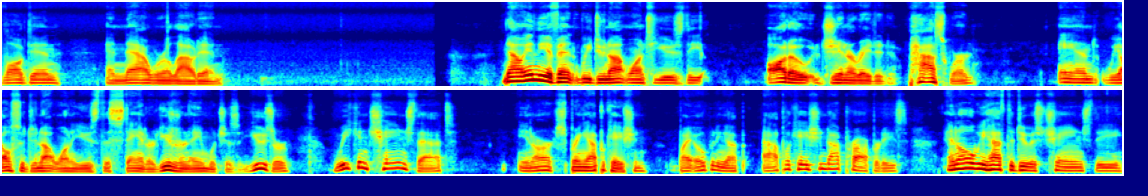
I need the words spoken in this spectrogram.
logged in, and now we're allowed in. Now, in the event we do not want to use the auto generated password, and we also do not want to use the standard username, which is user, we can change that in our Spring application by opening up application.properties. And all we have to do is change the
